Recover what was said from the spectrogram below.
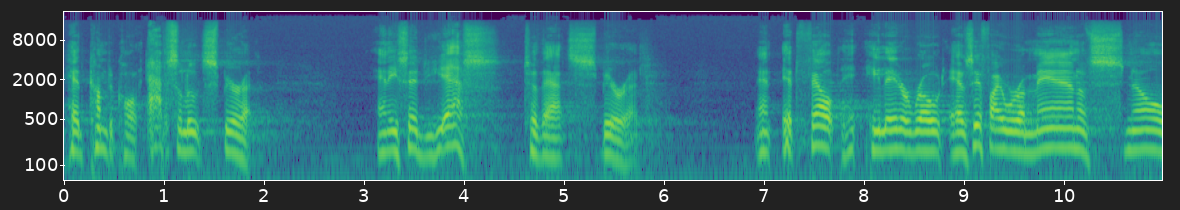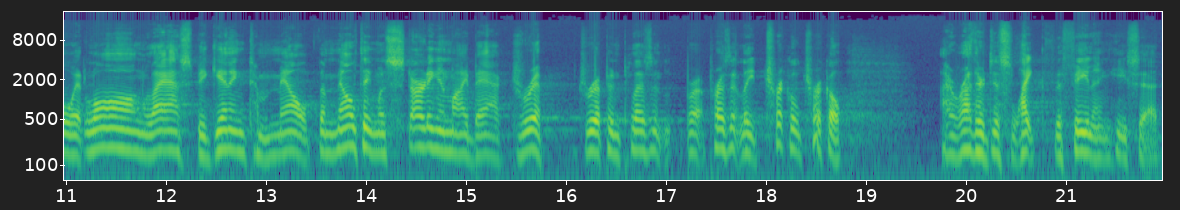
had come to call absolute spirit. And he said yes to that spirit. And it felt, he later wrote, as if I were a man of snow at long last beginning to melt. The melting was starting in my back, drip, drip, and pleasant, presently trickle, trickle. I rather disliked the feeling, he said.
